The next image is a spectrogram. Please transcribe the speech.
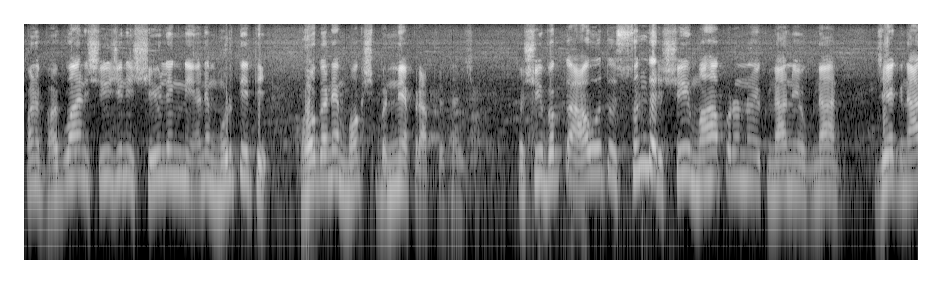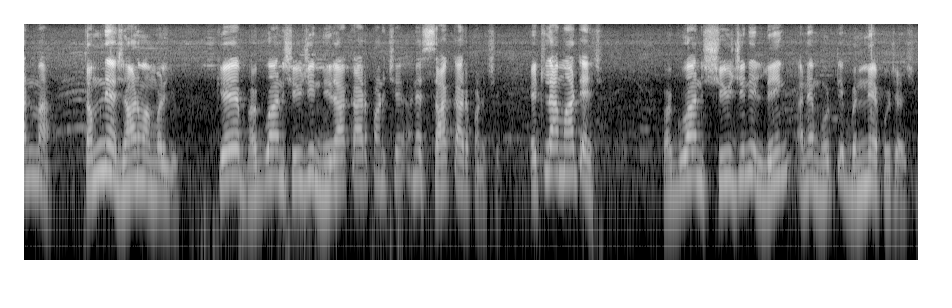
પણ ભગવાન શિવજીની શિવલિંગની અને મૂર્તિથી ભોગ અને મોક્ષ બંને પ્રાપ્ત થાય છે. તો શિવ ભક્તો આવું હતું સુંદર શિવ મહાપુરાણનું એક નાનું જ્ઞાન, જે જ્ઞાનમાં તમને જાણવા મળ્યું. કે ભગવાન શિવજી નિરાકાર પણ છે અને સાકાર પણ છે. એટલા માટે જ ભગવાન શિવજીની લિંગ અને મૂર્તિ બંને પૂજાય છે.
